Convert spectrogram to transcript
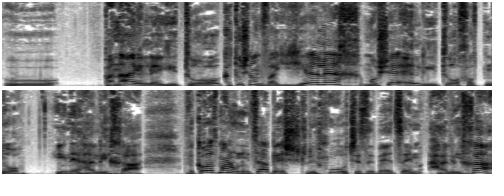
הוא פנה אל יתרו, כתוב שם, וילך משה אל יתרו חותנו. הנה הליכה. וכל הזמן הוא נמצא בשליחות, שזה בעצם הליכה.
